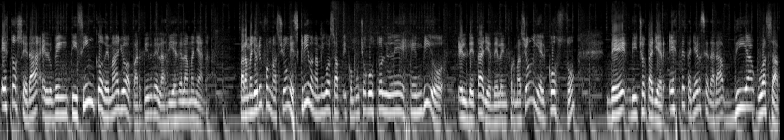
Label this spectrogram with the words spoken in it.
Esto será el 25 de mayo a partir de las 10 de la mañana. Para mayor información escriban a mi WhatsApp y con mucho gusto les envío el detalle de la información y el costo de dicho taller. Este taller se dará vía WhatsApp.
